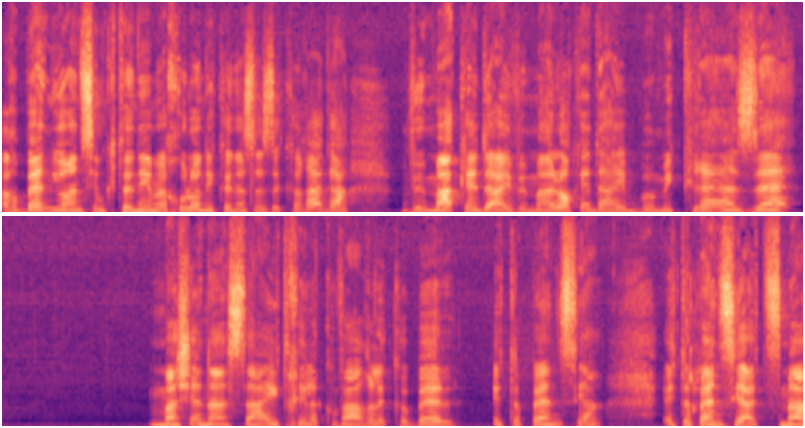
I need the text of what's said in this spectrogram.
הרבה ניואנסים קטנים, אנחנו לא ניכנס לזה כרגע, ומה כדאי ומה לא כדאי. במקרה הזה, מה שנעשה, היא התחילה כבר לקבל את הפנסיה, את הפנסיה עצמה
